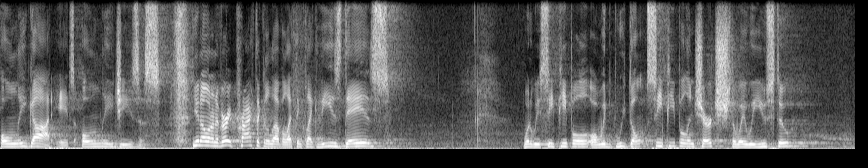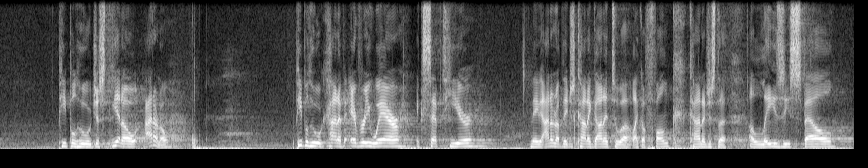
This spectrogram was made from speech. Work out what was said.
only God, it's only Jesus. You know, on a very practical level, I think like these days, when we see people or we, we don't see people in church the way we used to, people who are just, you know, I don't know, people who are kind of everywhere except here. Maybe, I don't know if they just kind of got into a, like a funk, kind of just a, a lazy spell.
